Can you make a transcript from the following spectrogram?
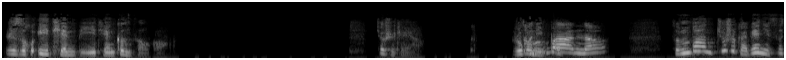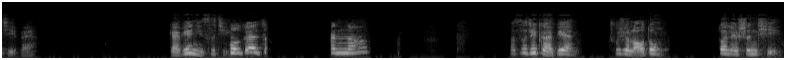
日子会一天比一天更糟糕，就是这样。如果你不办呢？怎么办？就是改变你自己呗，改变你自己。我该怎么办呢？把自己改变，出去劳动，锻炼身体，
